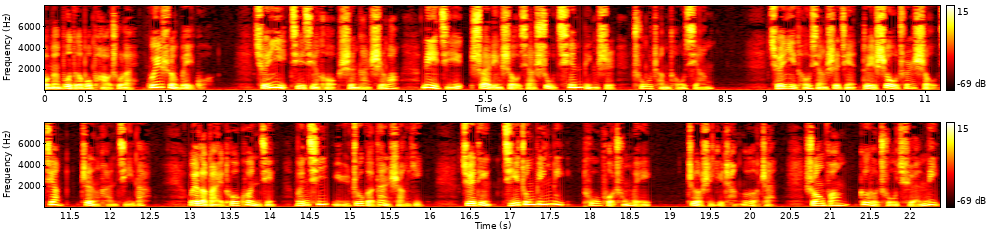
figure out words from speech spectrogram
我们不得不跑出来归顺魏国。权益接信后深感失望，立即率领手下数千兵士出城投降。权益投降事件对寿春守将震撼极大。为了摆脱困境，文钦与诸葛诞商议，决定集中兵力突破重围。这是一场恶战，双方各出全力，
